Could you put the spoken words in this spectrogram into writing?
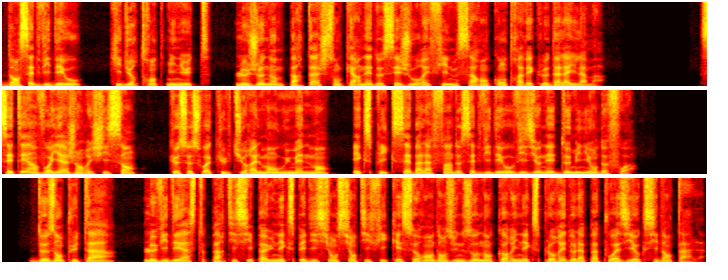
Dans cette vidéo, qui dure 30 minutes, le jeune homme partage son carnet de séjour et filme sa rencontre avec le Dalai Lama. C'était un voyage enrichissant, que ce soit culturellement ou humainement, explique Seb à la fin de cette vidéo visionnée 2 millions de fois. Deux ans plus tard, le vidéaste participe à une expédition scientifique et se rend dans une zone encore inexplorée de la Papouasie occidentale.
